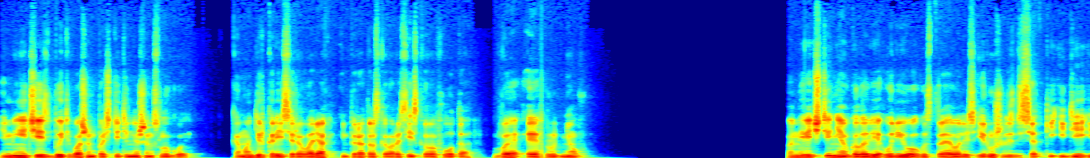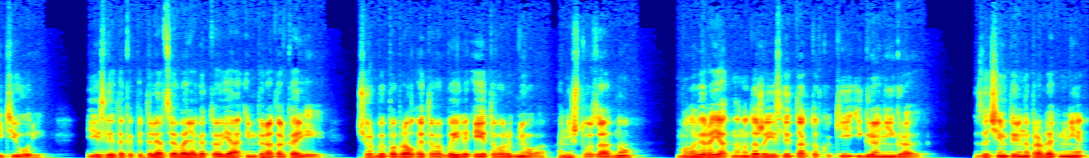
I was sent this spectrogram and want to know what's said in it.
Имея честь быть вашим почтительнейшим слугой, командир крейсера «Варяг» Императорского российского флота В.Ф. Руднев. По мере чтения в голове у Рио выстраивались и рушились десятки идей и теорий. если это капитуляция «Варяга», то я император Кореи. Черт бы побрал этого Бейля и этого Руднева. Они что, заодно? Маловероятно, но даже если так, то в какие игры они играют? Зачем перенаправлять мне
